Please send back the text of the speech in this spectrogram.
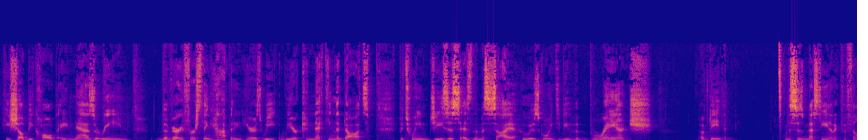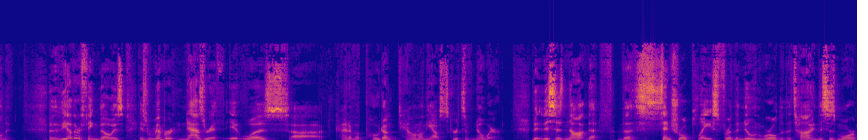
he shall be called a Nazarene the very first thing happening here is we, we are connecting the dots between Jesus as the Messiah, who is going to be the branch of David. This is messianic fulfillment. The other thing, though, is is remember Nazareth. It was uh, kind of a podunk town on the outskirts of nowhere. This is not the the central place for the known world at the time. This is more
